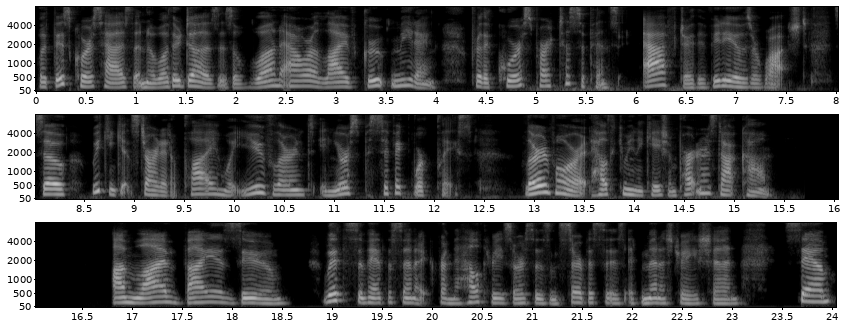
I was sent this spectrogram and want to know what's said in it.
What this course has that no other does is a one hour live group meeting for the course participants after the videos are watched, so we can get started applying what you've learned in your specific workplace. Learn more at healthcommunicationpartners.com. I'm live via Zoom with Samantha Cinnick from the Health Resources and Services Administration. Sam,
